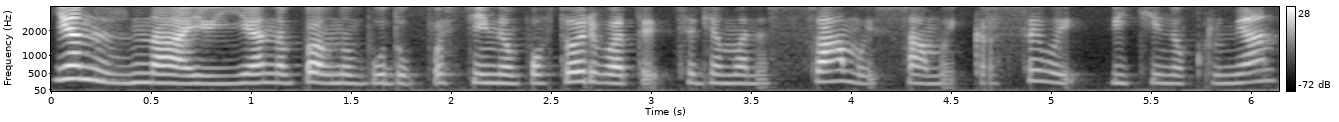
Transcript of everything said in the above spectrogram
я не знаю, я напевно буду постійно повторювати. Це для мене самий-самий красивий відтінок румян.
